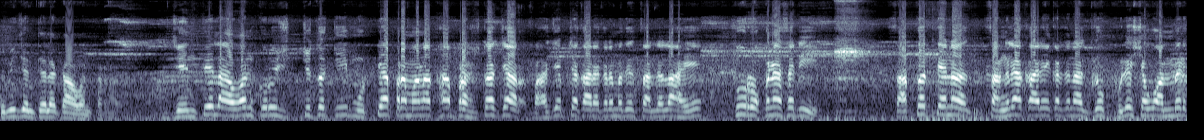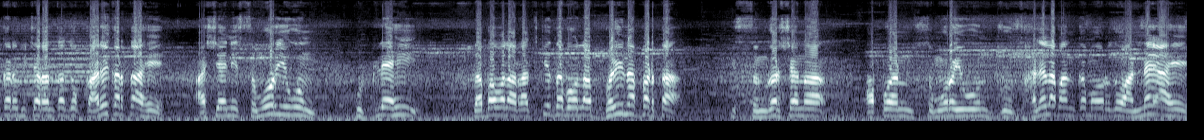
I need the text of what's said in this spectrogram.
तुम्ही जनतेला का आवाहन करणार? जनतेला आवाहन करू इच्छितो की मोठ्या प्रमाणात हा भ्रष्टाचार भाजपच्या कार्यक्रमामध्ये चाललेला आहे. तो रोखण्यासाठी सातत्यानं चांगल्या कार्यकर्त्यांना जो फुले शाहू आंबेडकर विचारांचा जो कार्यकर्ता आहे अशाने समोर येऊन कुठल्याही दबावाला राजकीय दबावाला बळी न पडता की संघर्षानं आपण समोर येऊन जो झालेला बांधकामावर जो अन्याय आहे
